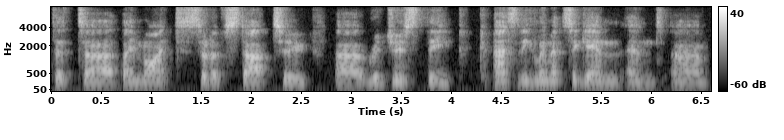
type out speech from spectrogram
that uh, they might sort of start to uh, reduce the capacity limits again and. Um,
